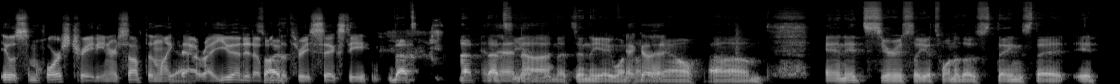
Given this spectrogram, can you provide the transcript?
it was some horse trading or something like Yeah. that, right? You ended up So with I've- the 360. That's that And that's then, the uh, engine that's in the A100 ahead. now. Um, and it's seriously, it's one of those things that it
